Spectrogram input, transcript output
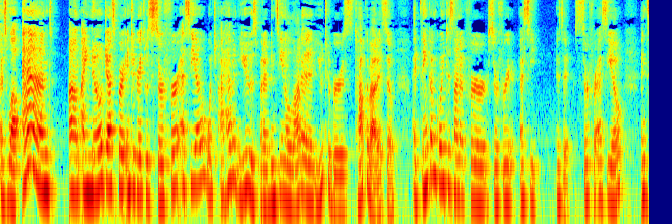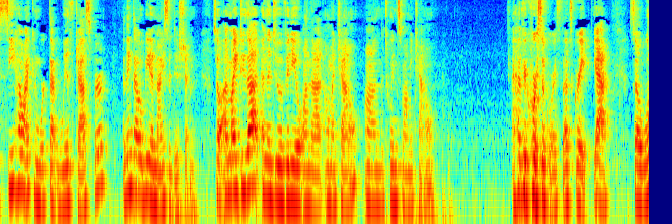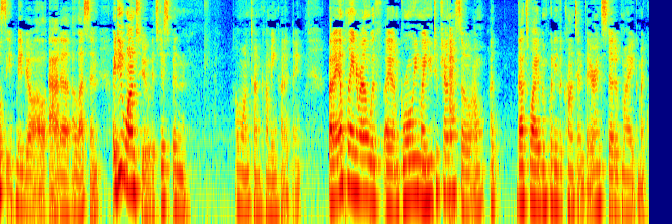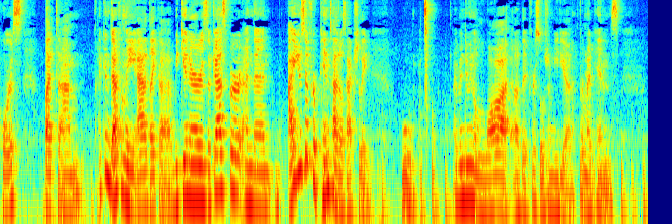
as well. And um, I know Jasper integrates with Surfer SEO, which I haven't used, but I've been seeing a lot of YouTubers talk about it. So I think I'm going to sign up for Surfer SEO. Is it Surfer SEO? And see how I can work that with Jasper. I think that would be a nice addition. So I might do that and then do a video on that on my channel, on the Twins Mommy channel. I have your course, of course. That's great. Yeah. So we'll see. Maybe I'll, I'll add a, a lesson. I do want to. It's just been a long time coming kind of thing. But I am playing around with, I am growing my YouTube channel. So I'm, I, that's why I've been putting the content there instead of my, my course. But um, I can definitely add like a beginners of Jasper. And then I use it for pin titles actually. Ooh, I've been doing a lot of it for social media for my pins.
